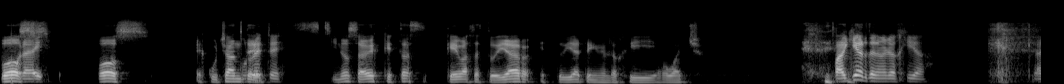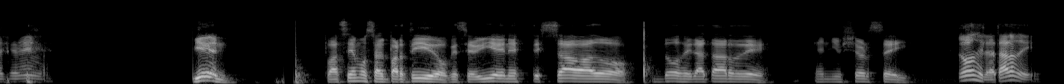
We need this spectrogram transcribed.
Vos, ahí. vos, escuchante, currete. si no sabés qué estás, qué vas a estudiar, estudia tecnología, guacho. Cualquier tecnología. La que venga. Bien, pasemos al partido que se viene este sábado, 2 de la tarde, en New Jersey. ¿Dos de la tarde?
